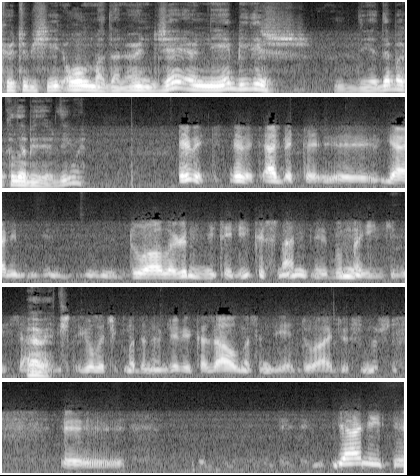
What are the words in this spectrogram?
kötü bir şey olmadan önce önleyebilir diye de bakılabilir değil mi? Evet. Evet elbette ee, yani duaların niteliği kısmen e, bununla ilgili. Zaten evet. işte yola çıkmadan önce bir kaza olmasın diye dua ediyorsunuz. Ee, yani e,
